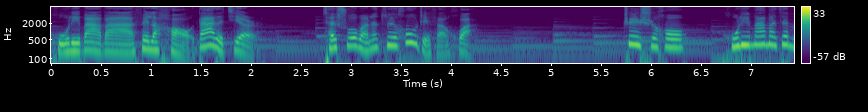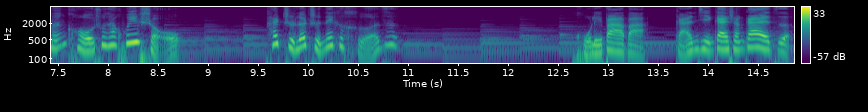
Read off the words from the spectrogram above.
狐狸爸爸费了好大的劲儿，才说完了最后这番话。这时候，狐狸妈妈在门口冲他挥手，还指了指那个盒子。狐狸爸爸赶紧盖上盖子。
